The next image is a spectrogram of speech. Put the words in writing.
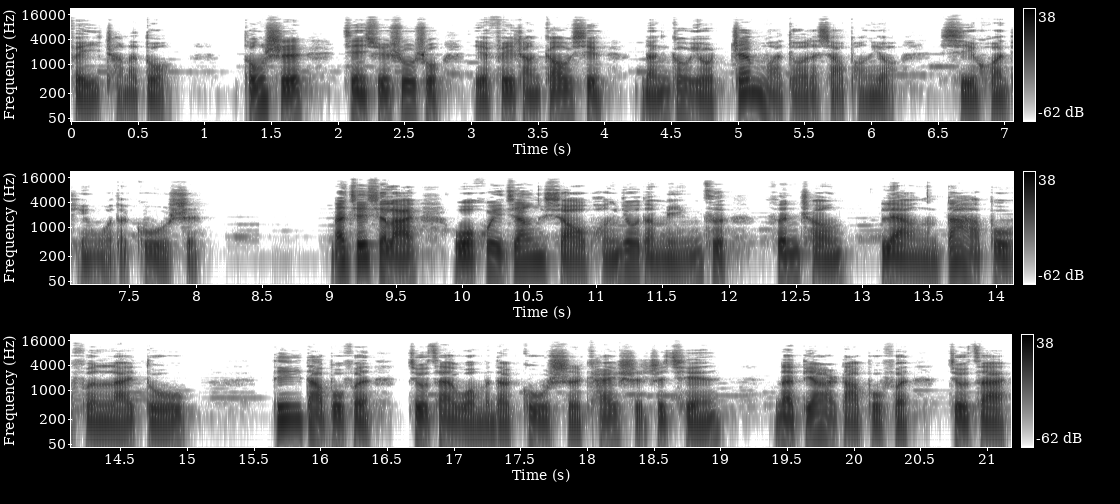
非常的多，同时建勋叔叔也非常高兴能够有这么多的小朋友喜欢听我的故事。那接下来我会将小朋友的名字分成两大部分来读。第一大部分就在我们的故事开始之前，那第二大部分就在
